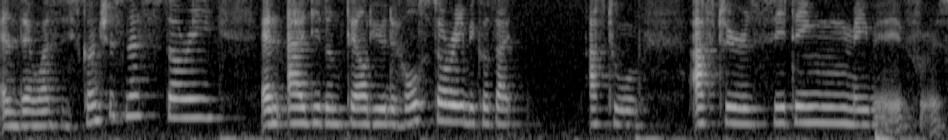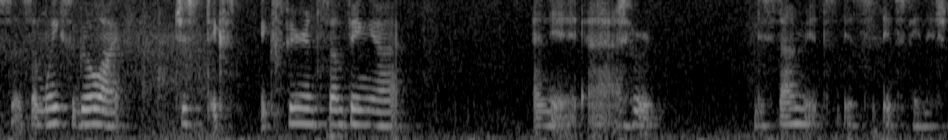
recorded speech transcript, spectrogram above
and there was this consciousness story and i didn't tell you the whole story because i after after sitting maybe for s- some weeks ago i just ex- experienced something uh, and it, i heard this time it's it's it's finished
